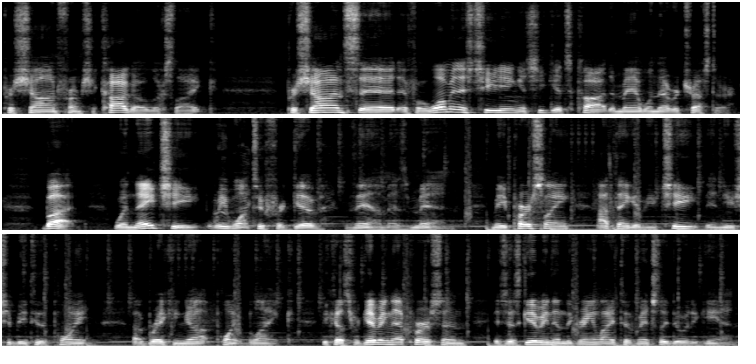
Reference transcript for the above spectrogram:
Prashan from Chicago, looks like. Prashan said, if a woman is cheating and she gets caught, the man will never trust her. But when they cheat, we want to forgive them as men. Me personally, I think if you cheat, then you should be to the point of breaking up point blank because forgiving that person is just giving them the green light to eventually do it again.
